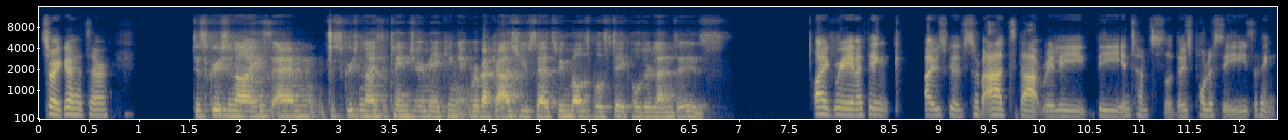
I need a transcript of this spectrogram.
sorry, go ahead, Sarah. to scrutinise um, to scrutinise the claims you're making, Rebecca, as you said, through multiple stakeholder lenses. I agree, and I think I was going to sort of add to that really the in terms of, sort of those policies. I think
